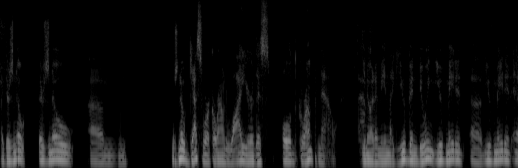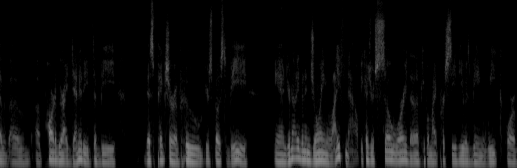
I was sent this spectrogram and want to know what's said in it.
Like there's no, there's no, um, there's no guesswork around why you're this old grump now you know what i mean? Like you've been doing you've made it uh you've made it a, a, a part of your identity to be this picture of who you're supposed to be and you're not even enjoying life now because you're so worried that other people might perceive you as being weak or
